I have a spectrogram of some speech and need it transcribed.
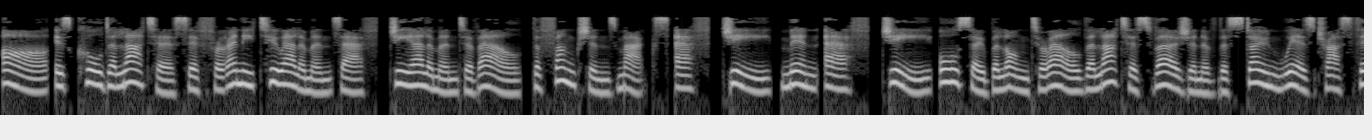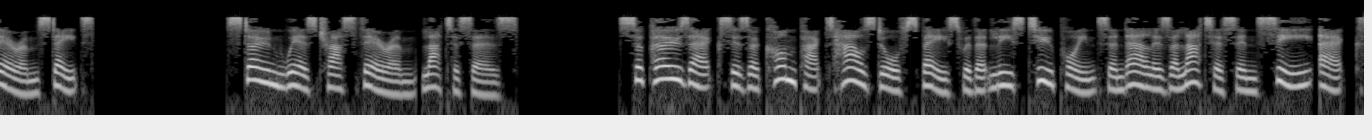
R is called a lattice if for any two elements f, g element of L, the functions max f, g, min f, g also belong to L. The lattice version of the Stone-Weierstrass theorem states Stone-Weierstrass theorem lattices Suppose X is a compact Hausdorff space with at least two points and L is a lattice in C X,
